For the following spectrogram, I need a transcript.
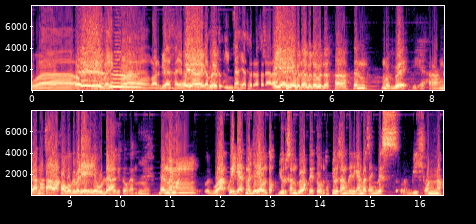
wah oke baiklah luar biasa ya Oh, iya, zaman iya. itu indah ya saudara-saudara iya iya benar benar benar dan menurut gue iya nggak masalah kalau gue pribadi ya ya udah gitu kan Hmm. dan memang gue akui di Atma Jaya untuk jurusan gue waktu itu untuk jurusan pendidikan bahasa Inggris lebih lengkap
